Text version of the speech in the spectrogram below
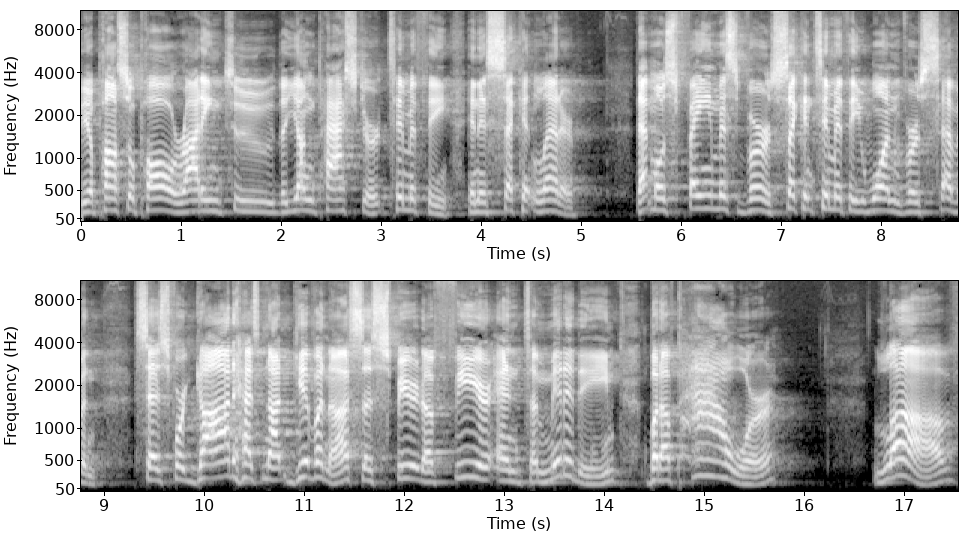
The Apostle Paul, writing to the young pastor Timothy in his second letter, that most famous verse, 2 Timothy 1, verse 7, says, For God has not given us a spirit of fear and timidity, but of power, love,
